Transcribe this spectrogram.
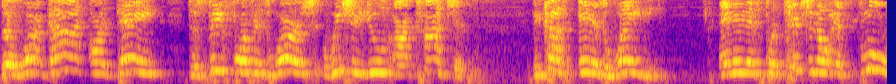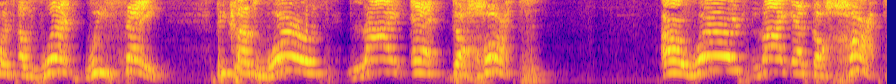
the word God ordained to speak forth his words, we should use our conscience because it is weighty and in its potential influence of what we say. Because words lie at the heart. Our words lie at the heart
